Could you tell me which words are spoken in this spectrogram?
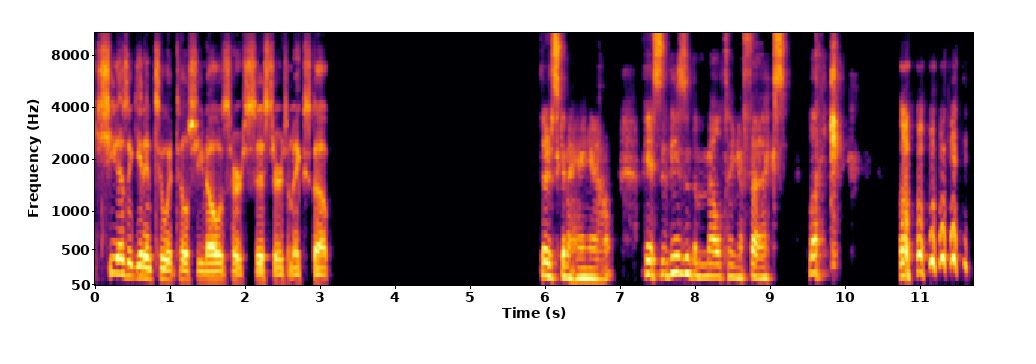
she doesn't get into it till she knows her sister's mixed up. they're just gonna hang out. Okay, so these are the melting effects. Like,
